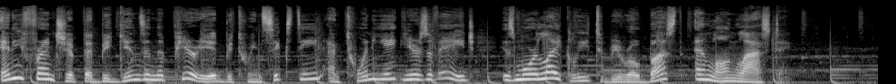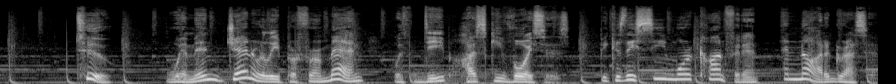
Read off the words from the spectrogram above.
Any friendship that begins in the period between 16 and 28 years of age is more likely to be robust and long lasting. 2. Women generally prefer men with deep, husky voices because they seem more confident and not aggressive.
